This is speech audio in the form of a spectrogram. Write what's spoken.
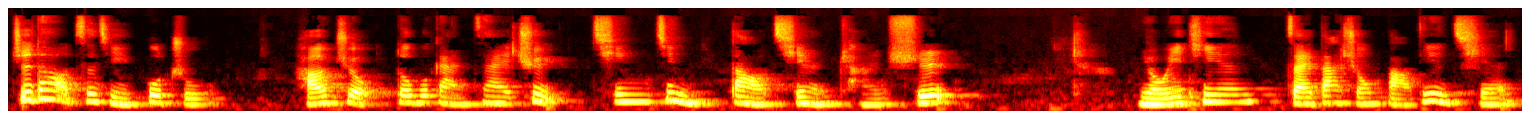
知道自己不足，好久都不敢再去亲近道歉禅师。有一天，在大雄宝殿前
